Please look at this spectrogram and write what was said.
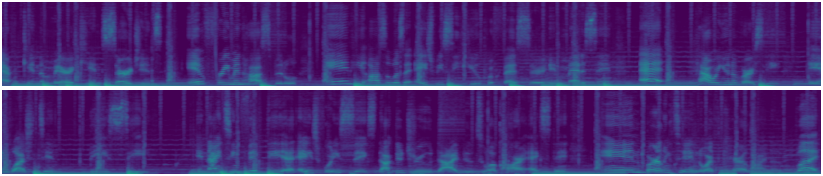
African American surgeons in Freeman Hospital, and he also was an HBCU professor in medicine at Howard University in Washington, D.C. In 1950, at age 46, Dr. Drew died due to a car accident in Burlington, North Carolina. But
